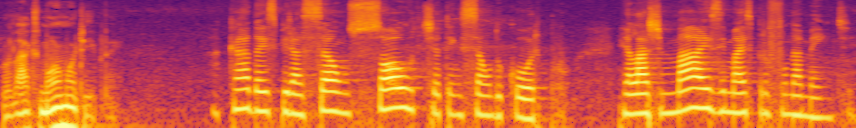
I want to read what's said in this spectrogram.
Relax more and more deeply. A cada expiração, solte a tensão do corpo. Relaxe mais e mais profundamente.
